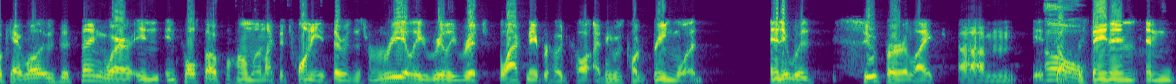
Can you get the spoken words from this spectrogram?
okay. Well, it was this thing where in in Tulsa, Oklahoma, in like the twenties, there was this really really rich black neighborhood called I think it was called Greenwood, and it was super like um Oh. self-sustaining, and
